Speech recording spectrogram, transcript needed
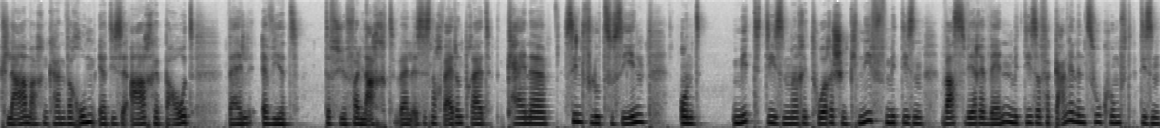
klar machen kann, warum er diese Arche baut, weil er wird dafür verlacht, weil es ist noch weit und breit keine Sintflut zu sehen und mit diesem rhetorischen Kniff, mit diesem Was wäre wenn, mit dieser vergangenen Zukunft, diesem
